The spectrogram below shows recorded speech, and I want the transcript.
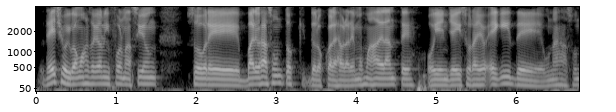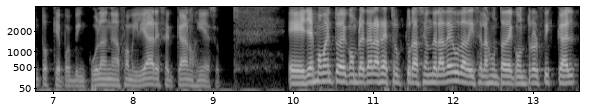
de hecho, hoy vamos a sacar una información sobre varios asuntos de los cuales hablaremos más adelante hoy en Jay Rayo X, de unos asuntos que pues vinculan a familiares cercanos y eso. Eh, ya es momento de completar la reestructuración de la deuda, dice la Junta de Control Fiscal,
